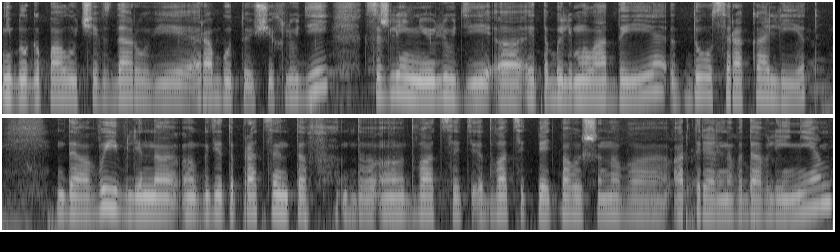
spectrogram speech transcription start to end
неблагополучия в здоровье работающих людей. К сожалению, люди э, это были молодые, до 40 лет. Да, выявлено э, где-то процентов 20-25 повышенного артериального давления.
